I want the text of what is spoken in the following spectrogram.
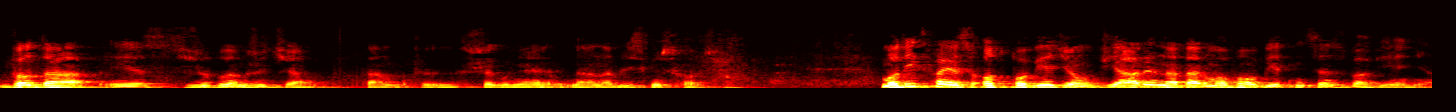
Woda jest źródłem życia tam, szczególnie na, na Bliskim Wschodzie. Modlitwa jest odpowiedzią wiary na darmową obietnicę zbawienia,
